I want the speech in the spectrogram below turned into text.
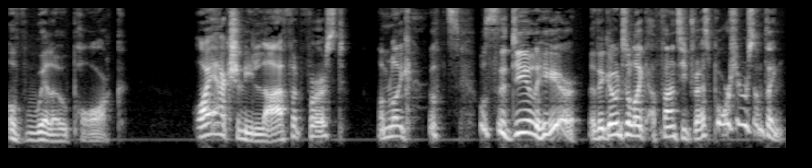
of Willow Park. I actually laugh at first. I'm like, what's, what's the deal here? Are they going to like a fancy dress party or something?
